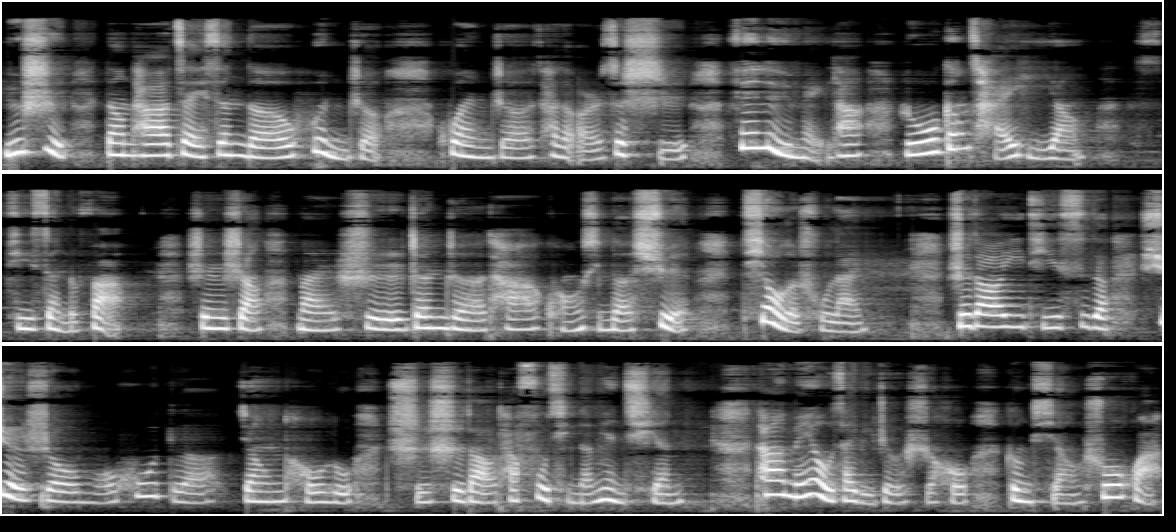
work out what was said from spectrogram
于是，当他再三地问着、唤着他的儿子时，菲律美拉如刚才一样，披散着发，身上满是沾着他狂行的血，跳了出来，直到伊提斯的血手模糊地将头颅持视到他父亲的面前。他没有再比这个时候更想说话，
